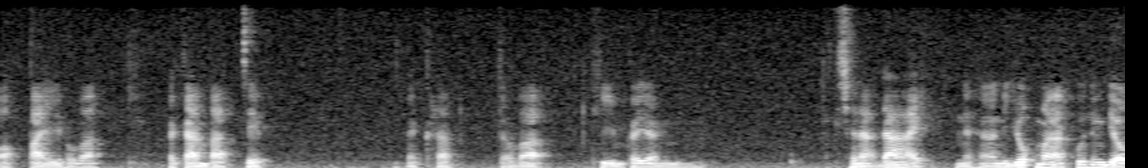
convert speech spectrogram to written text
ออกไปเพราะว่าอาการบาดเจ็บนะครับ แต่ว่าทีมก็ยัง ชนะได้นะฮะอันนี้ยกมาคู่หนึงเดียว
